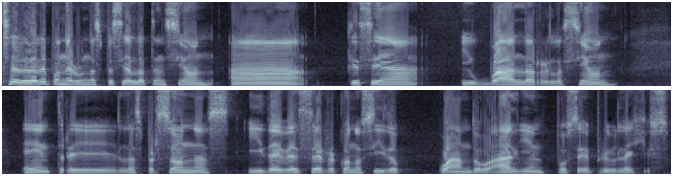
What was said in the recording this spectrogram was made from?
se debe de poner una especial atención a que sea igual la relación entre las personas y debe ser reconocido cuando alguien posee privilegios.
